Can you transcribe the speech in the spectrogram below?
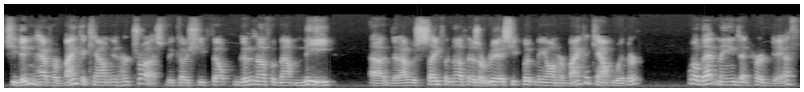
She didn't have her bank account in her trust because she felt good enough about me uh, that I was safe enough as a risk. She put me on her bank account with her. Well, that means at her death,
